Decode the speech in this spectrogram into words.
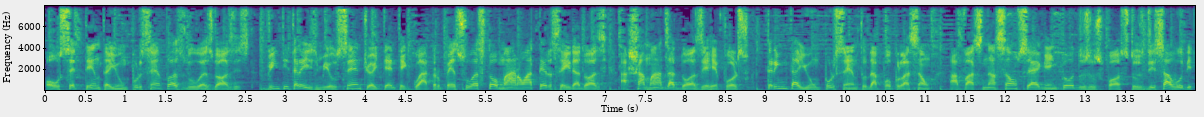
ou 71% as duas doses. 23.184 pessoas tomaram a terceira dose, a chamada dose reforço reforço, 31% da população. A vacinação segue em todos os postos de saúde,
